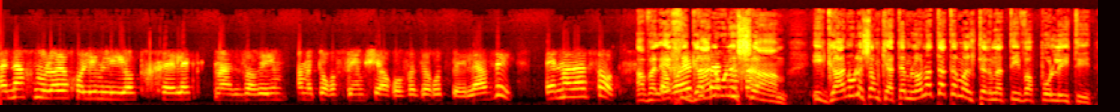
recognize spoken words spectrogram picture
אנחנו לא יכולים להיות חלק מהדברים המטורפים שהרוב הזה רוצה להביא. אין מה לעשות. אבל איך הגענו לשם? הגענו לשם כי אתם לא נתתם אלטרנטיבה פוליטית.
